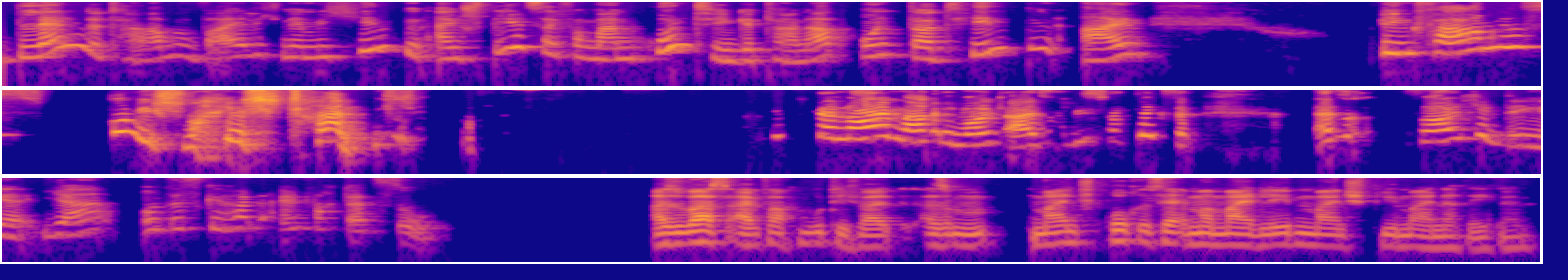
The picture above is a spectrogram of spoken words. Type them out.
verblendet habe, weil ich nämlich hinten ein Spielzeug von meinem Hund hingetan habe und dort hinten ein pinkfarbenes Gummischwein stand. ich mir neu machen wollte, also habe ich es verpixelt. Also solche Dinge, ja, und es gehört einfach dazu. Also war es einfach mutig, weil, also mein Spruch ist ja immer mein Leben, mein Spiel, meine Regeln.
